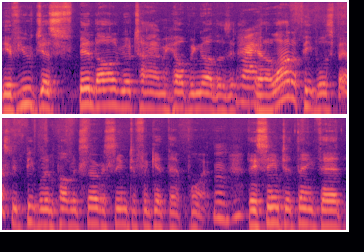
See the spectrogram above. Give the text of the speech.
If you just spend all of your time helping others, Right. and a lot of people, especially people in public service, seem to forget that point. Mm-hmm. They seem to think that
